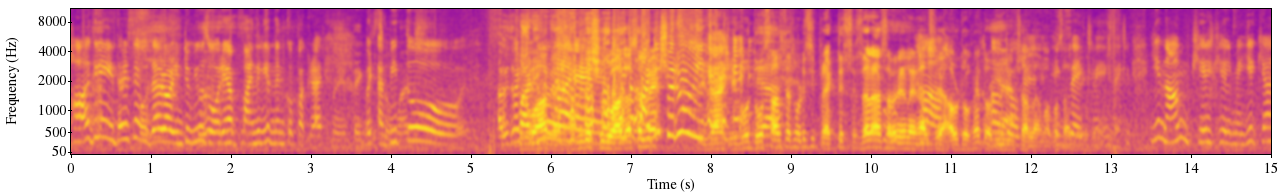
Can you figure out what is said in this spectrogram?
भाग रहे हैं इधर से उधर और इंटरव्यूज़ हो रहे हैं अब फाइनली हमने इनको पकड़ा है। बट अभी तो अभी तो शुरुआत है। अभी तो शुरुआत तो असल में शुरू हुई है। वो दो साल से थोड़ी सी प्रैक्टिस से जरा सा मेरे से हाँ। आउट हो गए तो अभी इंशाल्लाह। वापस आ जाएँगे. ये नाम खेल खेल में ये क्या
